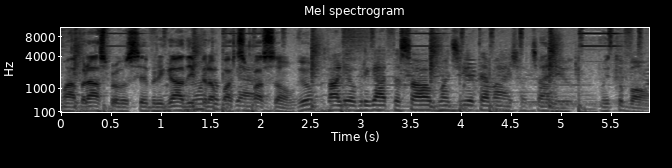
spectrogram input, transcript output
um abraço para você, obrigado Muito aí pela obrigado. participação, viu? Valeu, obrigado pessoal, bom dia, até mais, tchau, tchau. Valeu. Muito bom.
